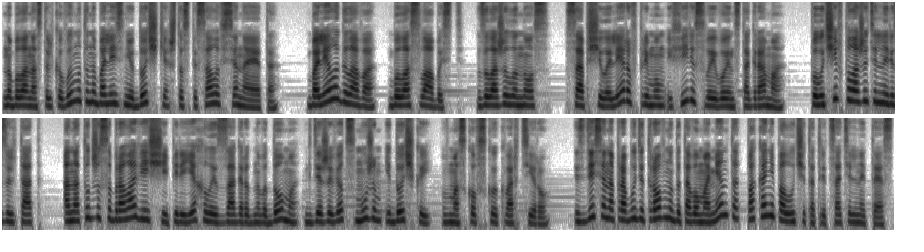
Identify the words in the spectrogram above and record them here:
но была настолько вымотана болезнью дочки, что списала все на это. Болела голова, была слабость, заложила нос, сообщила Лера в прямом эфире своего инстаграма. Получив положительный результат, она тут же собрала вещи и переехала из загородного дома, где живет с мужем и дочкой, в московскую квартиру. Здесь она пробудет ровно до того момента, пока не получит отрицательный тест.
